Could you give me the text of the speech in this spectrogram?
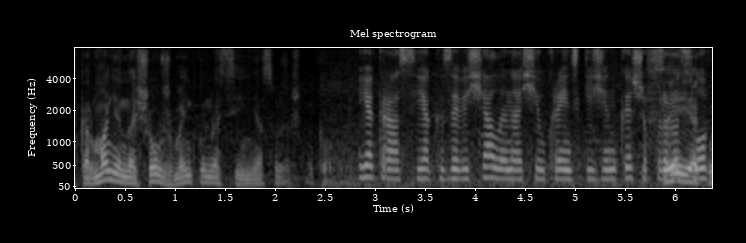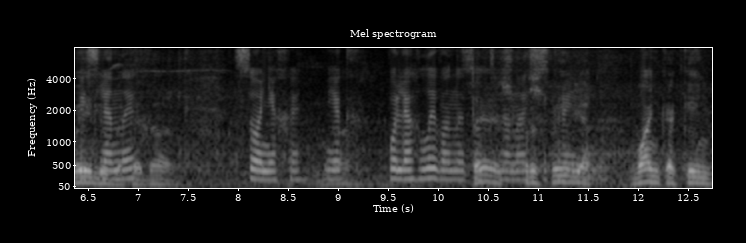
В кармані знайшов жменьку насіння соняшникового. Якраз як завіщали наші українські жінки, що Все, проросло як ви після любите, них да. соняхи, як полягли вони Це тут на ж нашій країні. Ванька кинь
